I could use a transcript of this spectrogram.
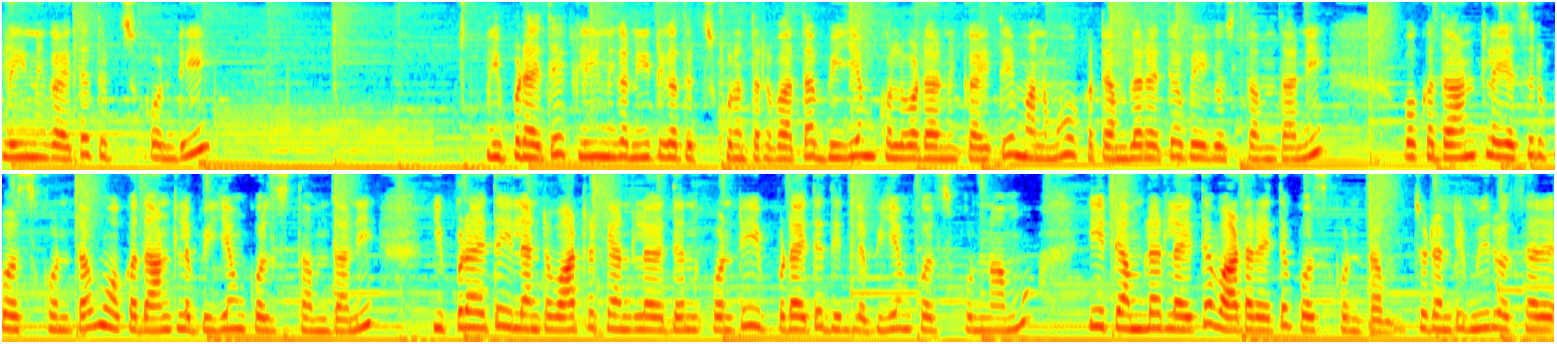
క్లీన్గా అయితే తుడుచుకోండి. ఇప్పుడైతే క్లీన్గా నీట్గా తెచ్చుకున్న తర్వాత బియ్యం కొలవడానికి అయితే మనము ఒక టంబ్లర్ అయితే ఉపయోగిస్తాం దాన్ని. ఒక దాంట్లో ఎసురు పోసుకుంటాం ఒక దాంట్లో బియ్యం కొలుస్తాం దాన్ని. ఇప్పుడైతే ఇలాంటి వాటర్ క్యాన్లు ఏదనుకుంటే ఇప్పుడైతే దీంట్లో బియ్యం కొలుసుకున్నాము. ఈ టంబ్లర్లో అయితే వాటర్ అయితే పోసుకుంటాం. చూడండి మీరు ఒకసారి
